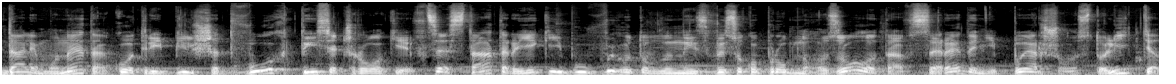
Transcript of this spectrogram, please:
Далі монета, котрій більше двох тисяч років. Це статер, який був виготовлений з високопробного золота всередині першого століття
